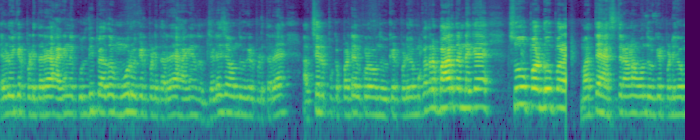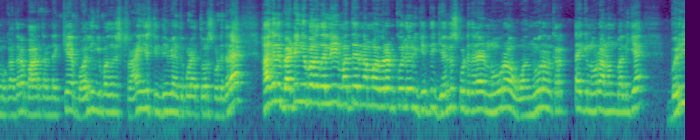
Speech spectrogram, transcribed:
ಎರಡು ವಿಕೆಟ್ ಪಡಿತಾರೆ. ಹಾಗೇನೆ ಕುಲ್ದೀಪ್ ಯಾದವ್ ಮೂರು ವಿಕೆಟ್ ಪಡಿತಾರೆ. ಹಾಗೇನೆ ಜಡೇಜಾ ಒಂದು ವಿಕೆಟ್ ಪಡಿತಾರೆ. ಅಕ್ಷರ್ ಪಟೇಲ್ ಕೂಡ ಒಂದು ವಿಕೆಟ್ ಪಡೆಯುವ ಮುಖಾಂತರ ಭಾರತ ತಂಡಕ್ಕೆ ಸೂಪರ್ ಡೂಪರ್ ಮತ್ತೆ ಹರ್ಷಿತ್ ಒಂದು ವಿಕೆಟ್ ಪಡೆಯುವ ಮುಖಾಂತರ ಭಾರತ ತಂಡಕ್ಕೆ ಬೌಲಿಂಗ್ ವಿಭಾಗದಲ್ಲಿ ಸ್ಟ್ರಾಂಗೆಸ್ಟ್ ಇದ್ದೀವಿ ಅಂತ ಕೂಡ ತೋರಿಸ್ಕೊಟ್ಟಿದ್ದಾರೆ. ಹಾಗೆ ಬ್ಯಾಟಿಂಗ್ ವಿಭಾಗದಲ್ಲಿ ಮತ್ತೆ ನಮ್ಮ ವಿರಾಟ್ ಕೊಹ್ಲಿ ಅವರು ಗೆದ್ದು ಗೆಲ್ಲಿಸ್ಕೊಟ್ಟಿದ್ದಾರೆ. ನೂರ ಒಂದ್ ನೂರ ಕರೆಕ್ಟ್ ಆಗಿ ನೂರ ಹನ್ನೊಂದು ಬಾಲಿಗೆ ಬರೀ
